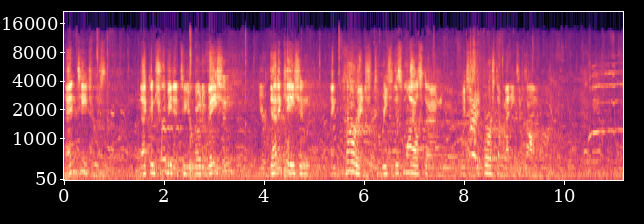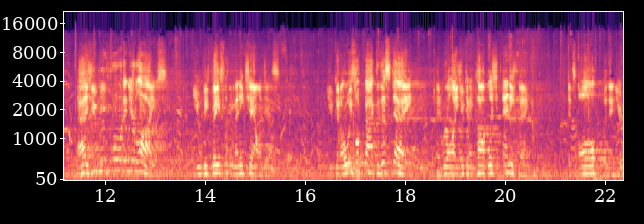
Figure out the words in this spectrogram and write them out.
and teachers that contributed to your motivation, your dedication, and courage to reach this milestone, which is the first of many to come. As you move forward in your lives, you will be faced with many challenges. You can always look back to this day and realize you can accomplish anything. It's all within your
